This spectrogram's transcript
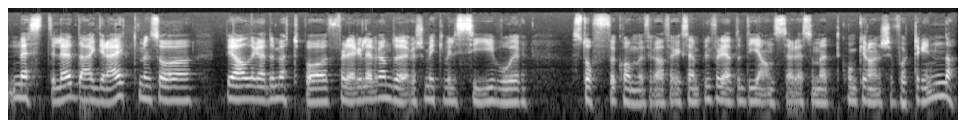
neste ledd er greit, men så vi har allerede møtt på flere leverandører som ikke vil si hvor stoffet kommer fra, f.eks. For fordi at de anser det som et konkurransefortrinn. da.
